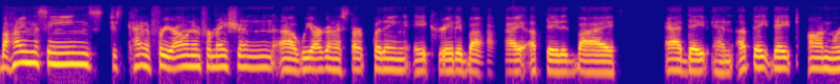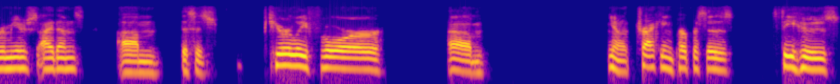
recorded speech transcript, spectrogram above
behind the scenes, just kind of for your own information. Uh, we are going to start putting a created by, updated by, add date and update date on room use items. Um, this is purely for, um, you know, tracking purposes see who's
